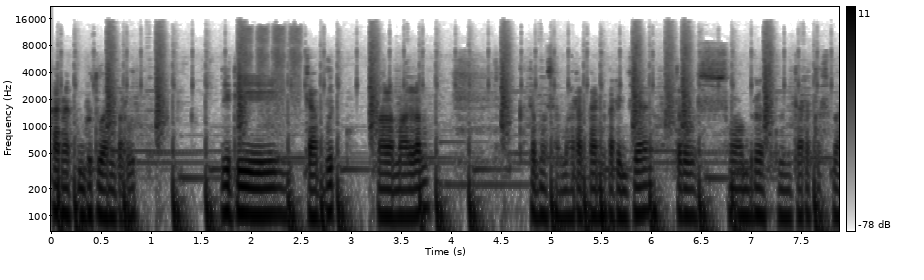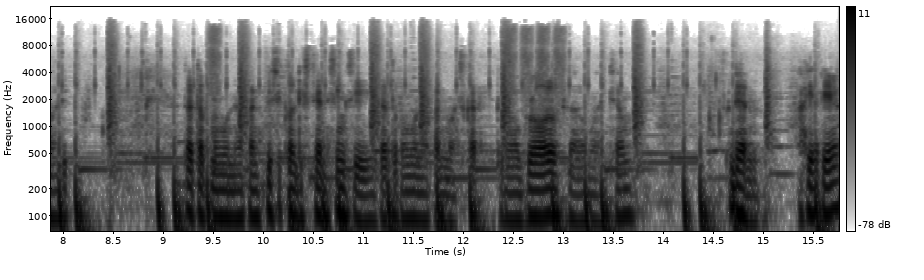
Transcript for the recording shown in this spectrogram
karena kebutuhan perut. Jadi cabut malam-malam ketemu sama rekan kerja terus ngobrol sebentar terus balik tetap menggunakan physical distancing sih tetap menggunakan masker itu ngobrol segala macam. Dan akhirnya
